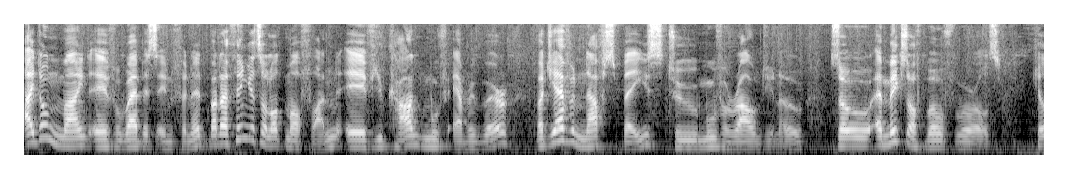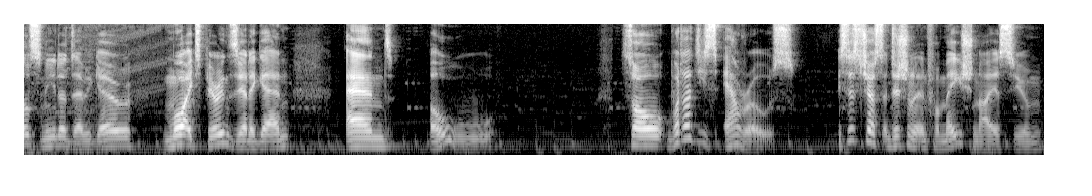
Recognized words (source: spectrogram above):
I don't mind if a web is infinite, but I think it's a lot more fun if you can't move everywhere, but you have enough space to move around, you know. So, a mix of both worlds. Kills needed, there we go. More experience yet again. And, oh, so, what are these arrows? Is this just additional information, I assume?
